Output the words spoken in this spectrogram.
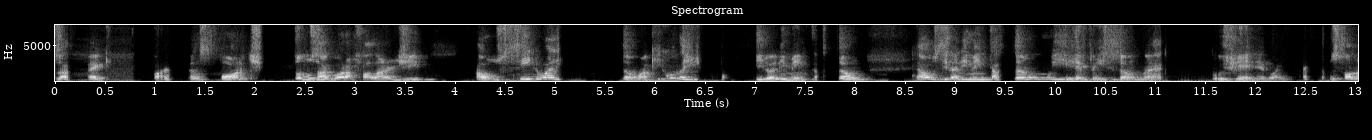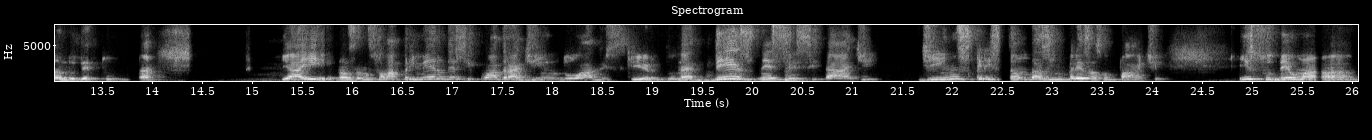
os aspectos de transporte, vamos agora falar de auxílio alimentação. Aqui, quando a gente fala auxílio alimentação, é auxílio alimentação e refeição, né? O gênero aí. Estamos falando de tudo, né? E aí, nós vamos falar primeiro desse quadradinho do lado esquerdo, né? Desnecessidade de inscrição das empresas no PAT. Isso deu uma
